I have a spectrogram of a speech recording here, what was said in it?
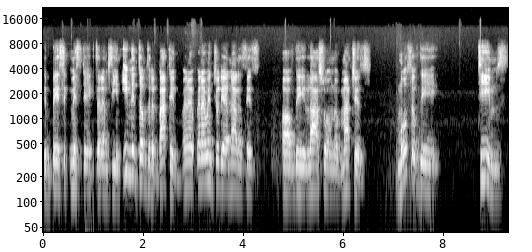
the basic mistakes that I'm seeing, even in terms of the batting. When I, when I went through the analysis of the last round of matches, most of the teams,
